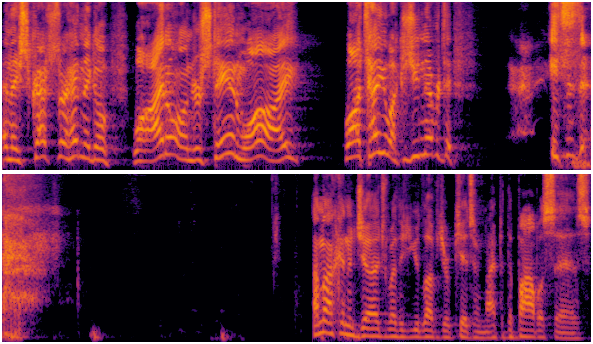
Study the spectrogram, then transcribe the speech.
and they scratch their head and they go, Well, I don't understand why. Well, I'll tell you why, because you never did. It's just, I'm not going to judge whether you love your kids or not, but the Bible says,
